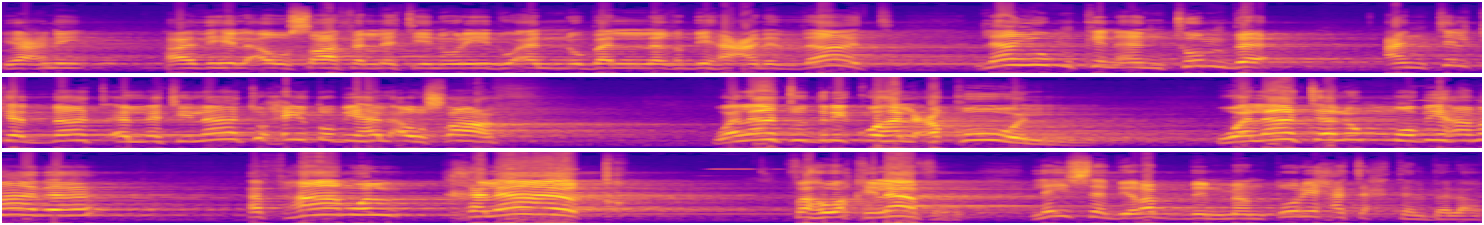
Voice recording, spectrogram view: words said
يعني هذه الأوصاف التي نريد أن نبلغ بها عن الذات لا يمكن أن تنبئ عن تلك الذات التي لا تحيط بها الأوصاف ولا تدركها العقول ولا تلم بها ماذا؟ أفهام الخلائق. فهو خلافه ليس برب من طرح تحت البلاغ.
